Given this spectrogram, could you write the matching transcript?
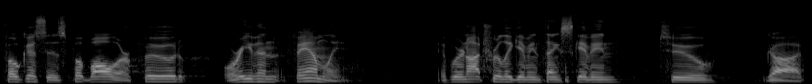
focus is football or food or even family, if we're not truly giving thanksgiving to God.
